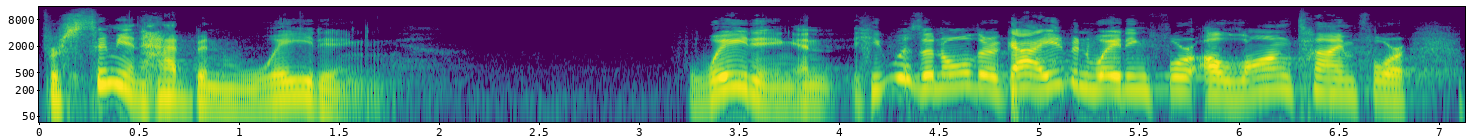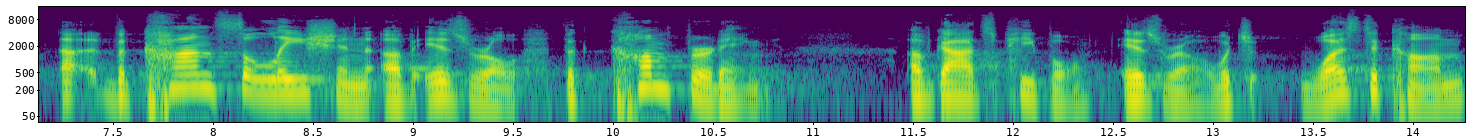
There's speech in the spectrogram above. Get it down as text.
For Simeon had been waiting, waiting, and he was an older guy. He'd been waiting for a long time for uh, the consolation of Israel, the comforting of God's people, Israel, which was to come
